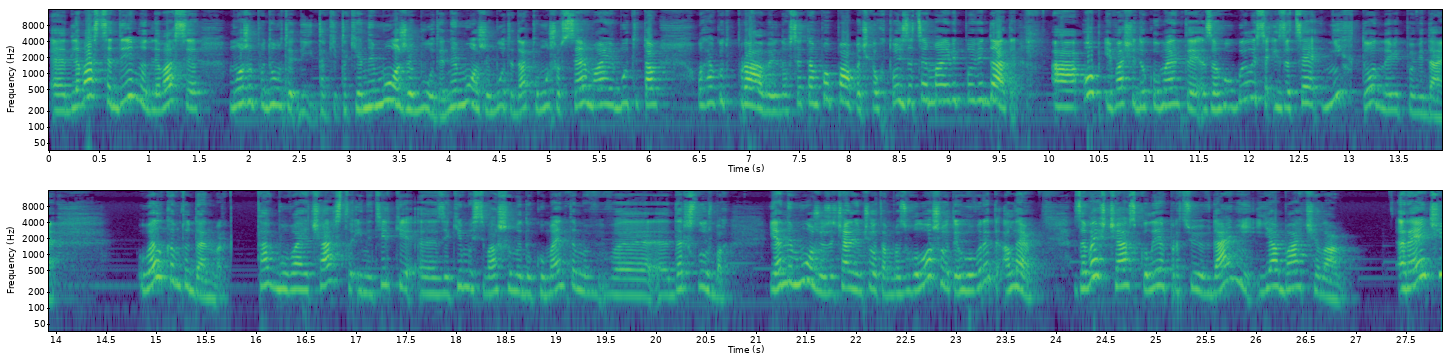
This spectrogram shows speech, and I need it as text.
Е, Для вас це дивно, для вас це може подумати, «Ні, так, таке не може бути, не може бути, да? тому що все має бути там отак от правильно, все там по папочкам, хтось за це має відповідати. А оп, і ваші документи загубилися, і за це ніхто не відповідає. Welcome to Denmark. Так буває часто і не тільки е, з якимись вашими документами в е, держслужбах. Я не можу, звичайно, нічого там розголошувати і говорити, але за весь час, коли я працюю в Данії, я бачила речі,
